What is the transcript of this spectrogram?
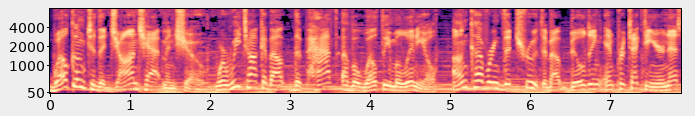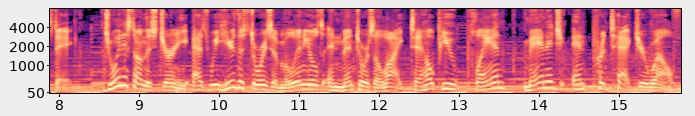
Welcome to the John Chapman Show, where we talk about the path of a wealthy millennial, uncovering the truth about building and protecting your nest egg. Join us on this journey as we hear the stories of millennials and mentors alike to help you plan, manage, and protect your wealth.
